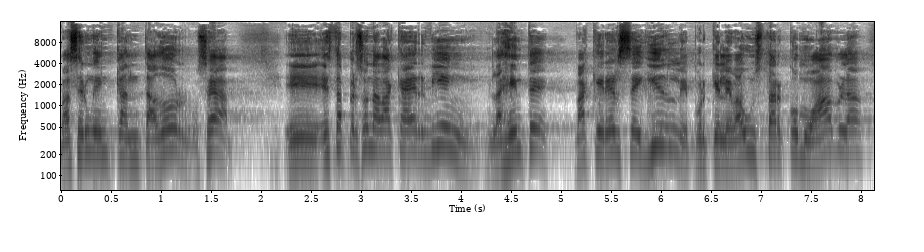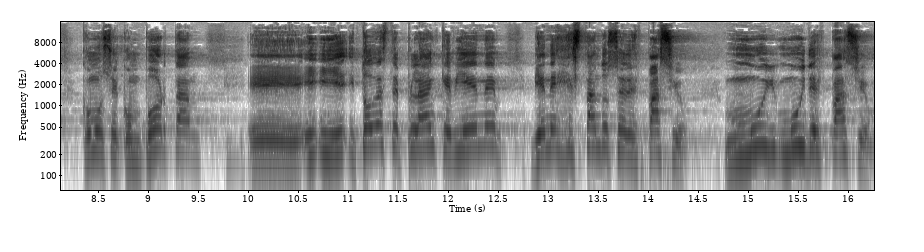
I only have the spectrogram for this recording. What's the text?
Va a ser un encantador, o sea, eh, esta persona va a caer bien, la gente va a querer seguirle porque le va a gustar cómo habla, cómo se comporta. Eh, y todo este plan que viene, viene gestándose despacio muy, muy despacio.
